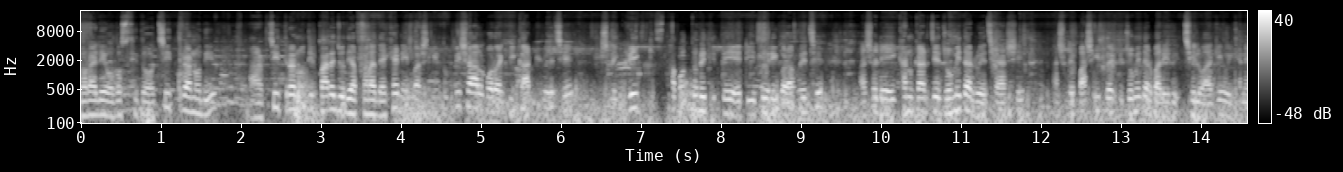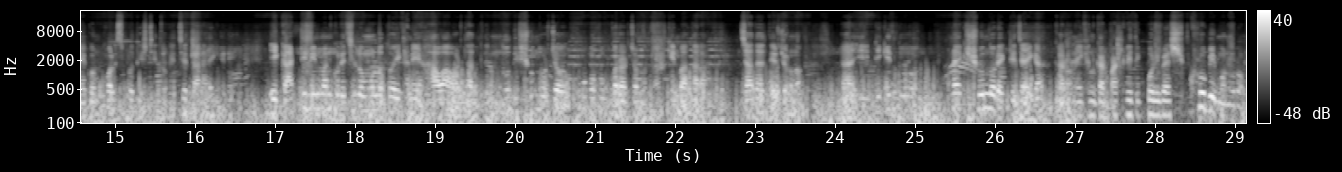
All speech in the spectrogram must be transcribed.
নড়াইলে অবস্থিত চিত্রা নদী। আর চিত্রা নদীর পারে যদি আপনারা দেখেন, এই পাশে কিন্তু বিশাল বড় একটি ঘাট রয়েছে। আসলে গ্রিক স্থাপত্য রীতিতে এটি তৈরি করা হয়েছে। আসলে এখানকার যে জমিদার রয়েছে আসে, আসলে পাশে কিন্তু একটি জমিদার বাড়ি ছিল আগে, ওইখানে এখন কলেজ প্রতিষ্ঠিত হয়েছে। তারা এখানে এই ঘাটটি নির্মাণ করেছিল। মূলত এখানে হাওয়া, অর্থাৎ নদীর সৌন্দর্য উপভোগ করার জন্য, কিংবা তারা যাতায়াতের জন্য। এটি কিন্তু অনেক সুন্দর একটি জায়গা কারণ এখানকার প্রাকৃতিক পরিবেশ খুবই মনোরম।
